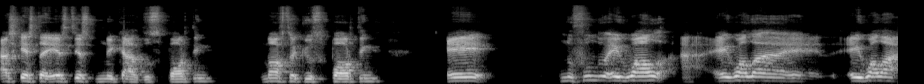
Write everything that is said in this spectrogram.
acho que este, este, este comunicado do Sporting mostra que o Sporting é, no fundo, é igual, é igual a, é igual a,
